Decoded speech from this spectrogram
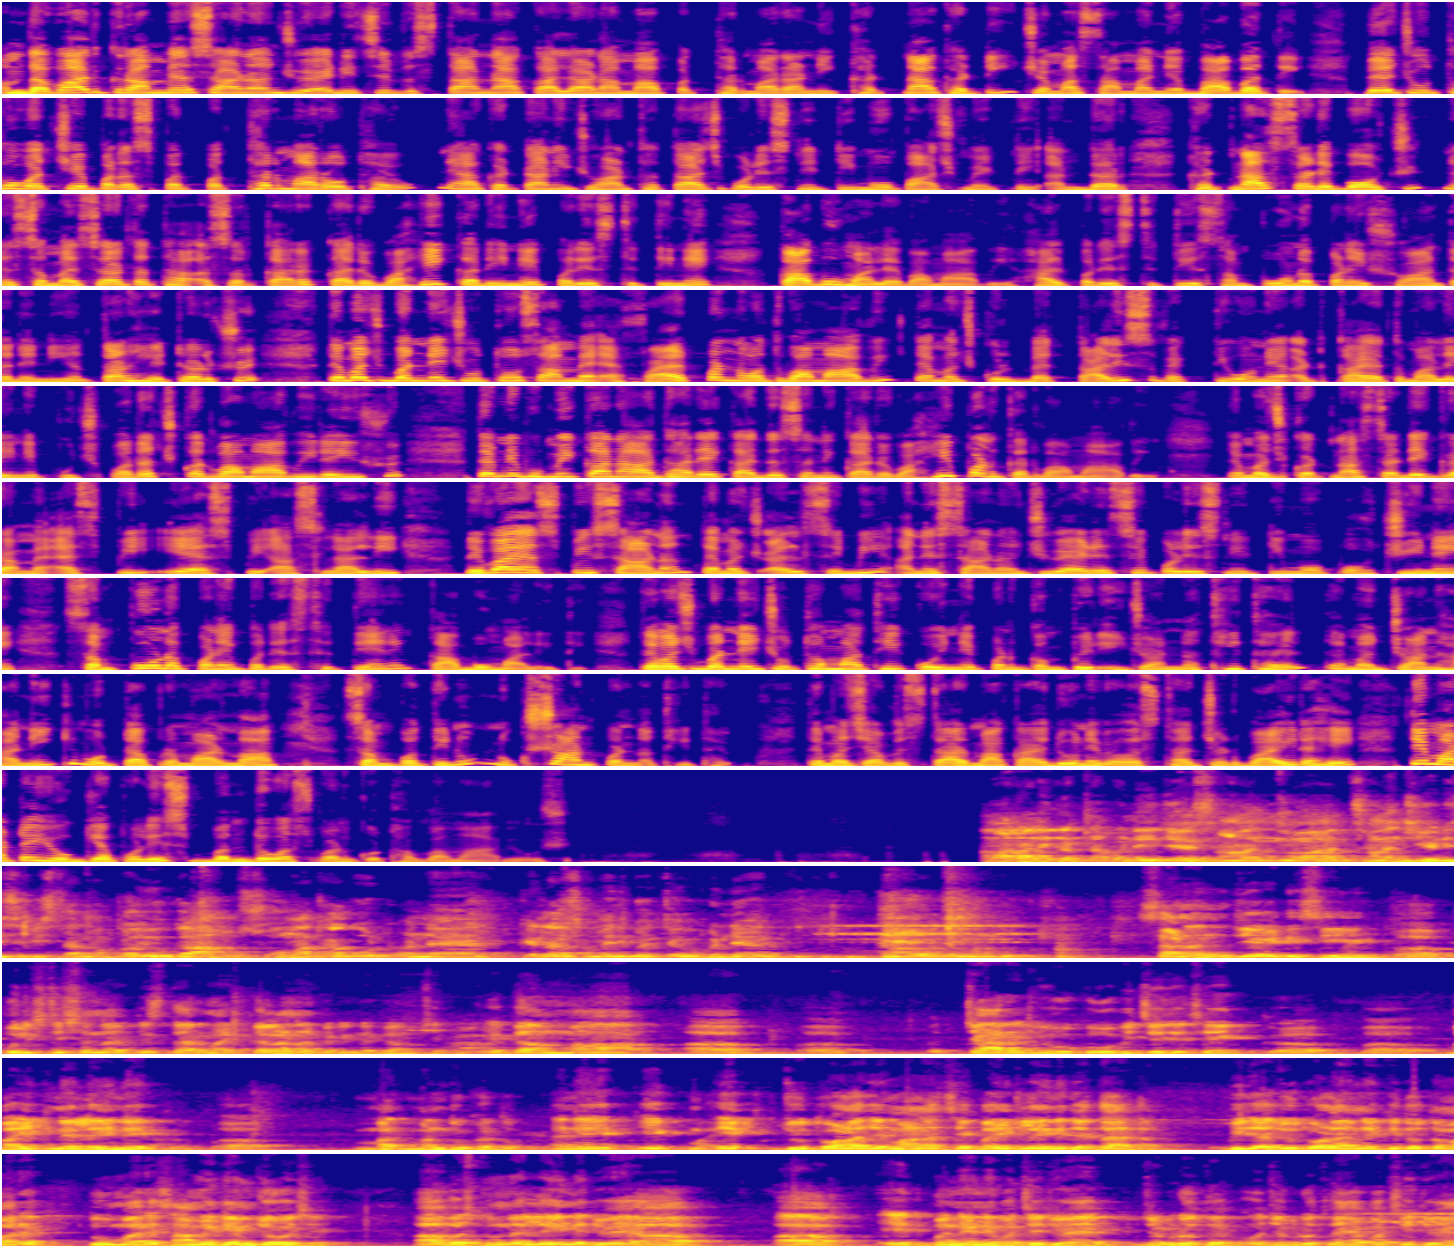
અમદાવાદ ગ્રામ્ય સાણંદ યુઆઈડીસી વિસ્તારના કાલાણામાં પથ્થરમારાની ઘટના ઘટી, જેમાં સામાન્ય બાબતે બે જૂથો વચ્ચે પરસ્પર પથ્થરમારો થયો ને આ ઘટનાની જાણ થતાં જ પોલીસની ટીમો પાંચ મિનિટની અંદર ઘટના સ્થળે પહોંચી ને સમયસર તથા અસરકારક કાર્યવાહી કરીને પરિસ્થિતિને કાબૂમાં લેવામાં આવી. હાલ પરિસ્થિતિ સંપૂર્ણપણે શાંત અને નિયંત્રણ હેઠળ છે. તેમજ બંને જૂથો સામે એફઆઈઆર પણ નોંધવામાં આવી. તેમજ કુલ બેતાલીસ વ્યક્તિઓને અટકાયતમાં લઈને પૂછપરછ કરવામાં આવી રહી છે. તેમની ભૂમિકાના આધારે કાયદેસરની કાર્યવાહી પણ કરવામાં આવી. તેમજ ઘટના સ્થળે ગ્રામ્ય SP, ASP Aslali, DySP Sanand તેમજ એલસીબી અને સાણંદ જીઆઈડીસી પોલીસની ટીમો પહોંચીને સંપૂર્ણપણે પરિસ્થિતિને કાબૂમાં લીધી. તેમજ બંને જૂથોમાંથી કોઈને પણ ગંભીર ઈજા નથી થયેલ. તેમજ જાનહાનિ કે મોટા પ્રમાણમાં સંપત્તિનું નુકસાન પણ નથી થયું. તેમજ આ વિસ્તારમાં કાયદો અને વ્યવસ્થા જળવાઈ રહે તે માટે યોગ્ય પોલીસ બંદોબસ્ત પણ ગોઠવવામાં આવ્યો છે. મારાની ઘટના બની છે સાણંદમાં સાણંદ જીઆઈડીસી વિસ્તારમાં કયું ગામ શું માથાકૂટ અને કેટલા સમયથી વચ્ચે બંને વચ્ચે મનદુખ સાણંદ જીઆઈડીસી પોલીસ સ્ટેશનના વિસ્તારમાં એક કલાણા કરીને ગામ છે. એ ગામમાં ચાર યુવકો વિચે જે છે એક બાઇકને લઈને એક મન- મનદુખ હતો. અને એક એક એક જૂથવાળા જે માણસ છે બાઇક લઈને જતા હતા. બીજા જૂથવાળાને કીધું તમારે તું મારે સામે કેમ જોવે છે? આ વસ્તુને લઈને જો આ એ બંનેને વચ્ચે જો ઝઘડો થયો ઝઘડો થયા પછી જો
